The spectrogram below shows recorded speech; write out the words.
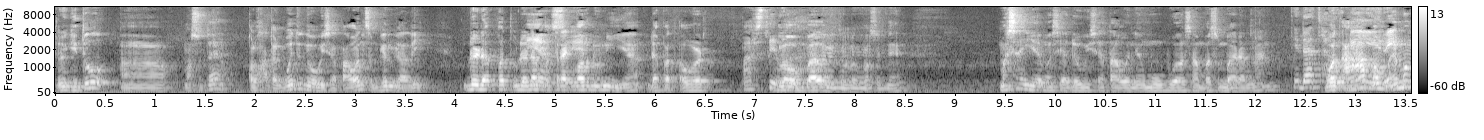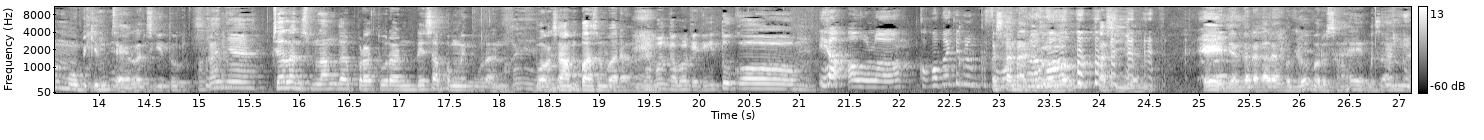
udah gitu eh, maksudnya kalau kata gue juga wisatawan segan kali udah dapat udah Iya dapat sih. rekor dunia dapat award Pasti lah. global gitu loh maksudnya masa iya masih ada wisatawan yang mau buang sampah sembarangan Tidak tahu buat apa diri. emang mau bikin challenge gitu Makanya challenge melanggar peraturan desa penglipuran Makanya. buang sampah sembarangan kenapa nggak boleh kayak gitu, Kom? Ya Allah, kok kamu aja belum ke sana. ke sana dulu dong kasihan eh di antara kalian berdua baru saya yang ke sana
